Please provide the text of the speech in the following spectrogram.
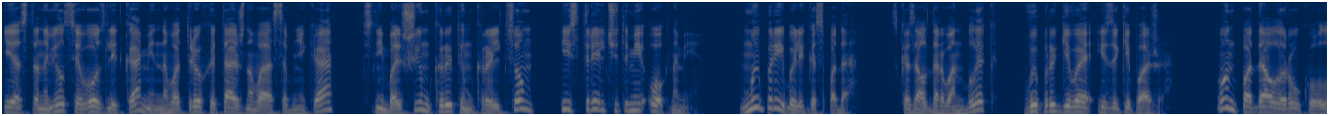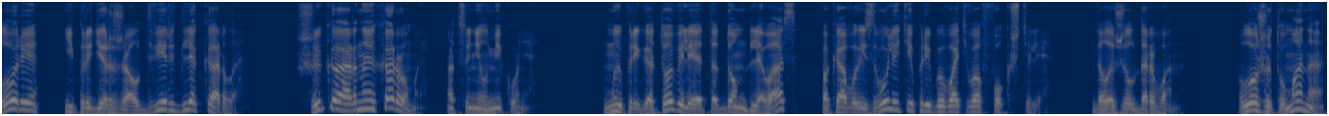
и остановился возле каменного трехэтажного особняка с небольшим крытым крыльцом и стрельчатыми окнами. «Мы прибыли, господа», — сказал Дарван Блэк, выпрыгивая из экипажа. Он подал руку Лори и придержал дверь для Карла. «Шикарные хоромы», — оценил Миконя. «Мы приготовили этот дом для вас, пока вы изволите пребывать во Фокштеле», — доложил Дарван. Ложа тумана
